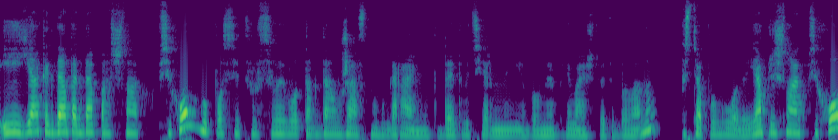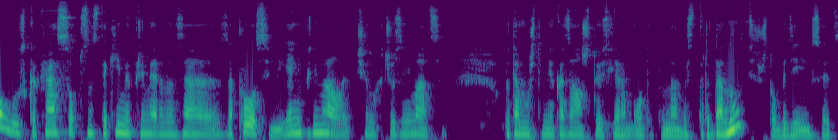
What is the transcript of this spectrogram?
И я когда тогда пошла к психологу после этого своего тогда ужасного выгорания, тогда этого термина не было, но я понимаю, что это было оно, спустя полгода, я пришла к психологу как раз, собственно, с такими примерно за, запросами. Я не понимала, чем я хочу заниматься потому что мне казалось, что если работать, то надо страдануть, чтобы денег за это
